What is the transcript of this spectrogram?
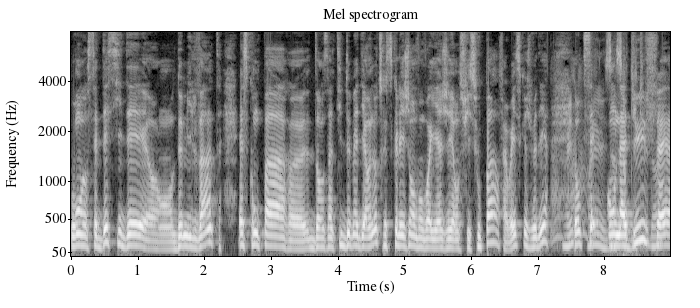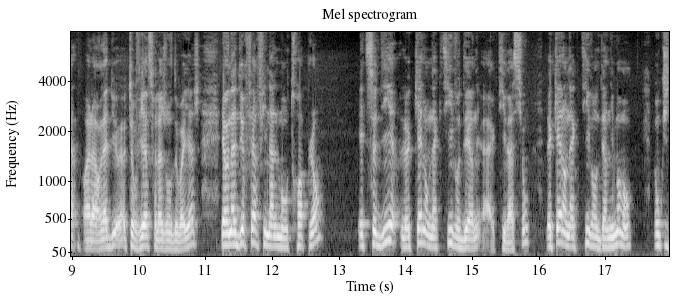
où on s'est décidé en 2020, est-ce qu'on part euh, dans un type de média ou un autre, est-ce que les gens vont voyager en Suisse ou pas? Enfin, vous voyez ce que je veux dire? Donc, c'est, on a dû hein. faire, voilà, on a dû, tu reviens sur l'agence de voyage, et on a dû faire finalement trois plans et de se dire lequel on active au dernier activation, lequel on active en dernier moment. Donc, je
